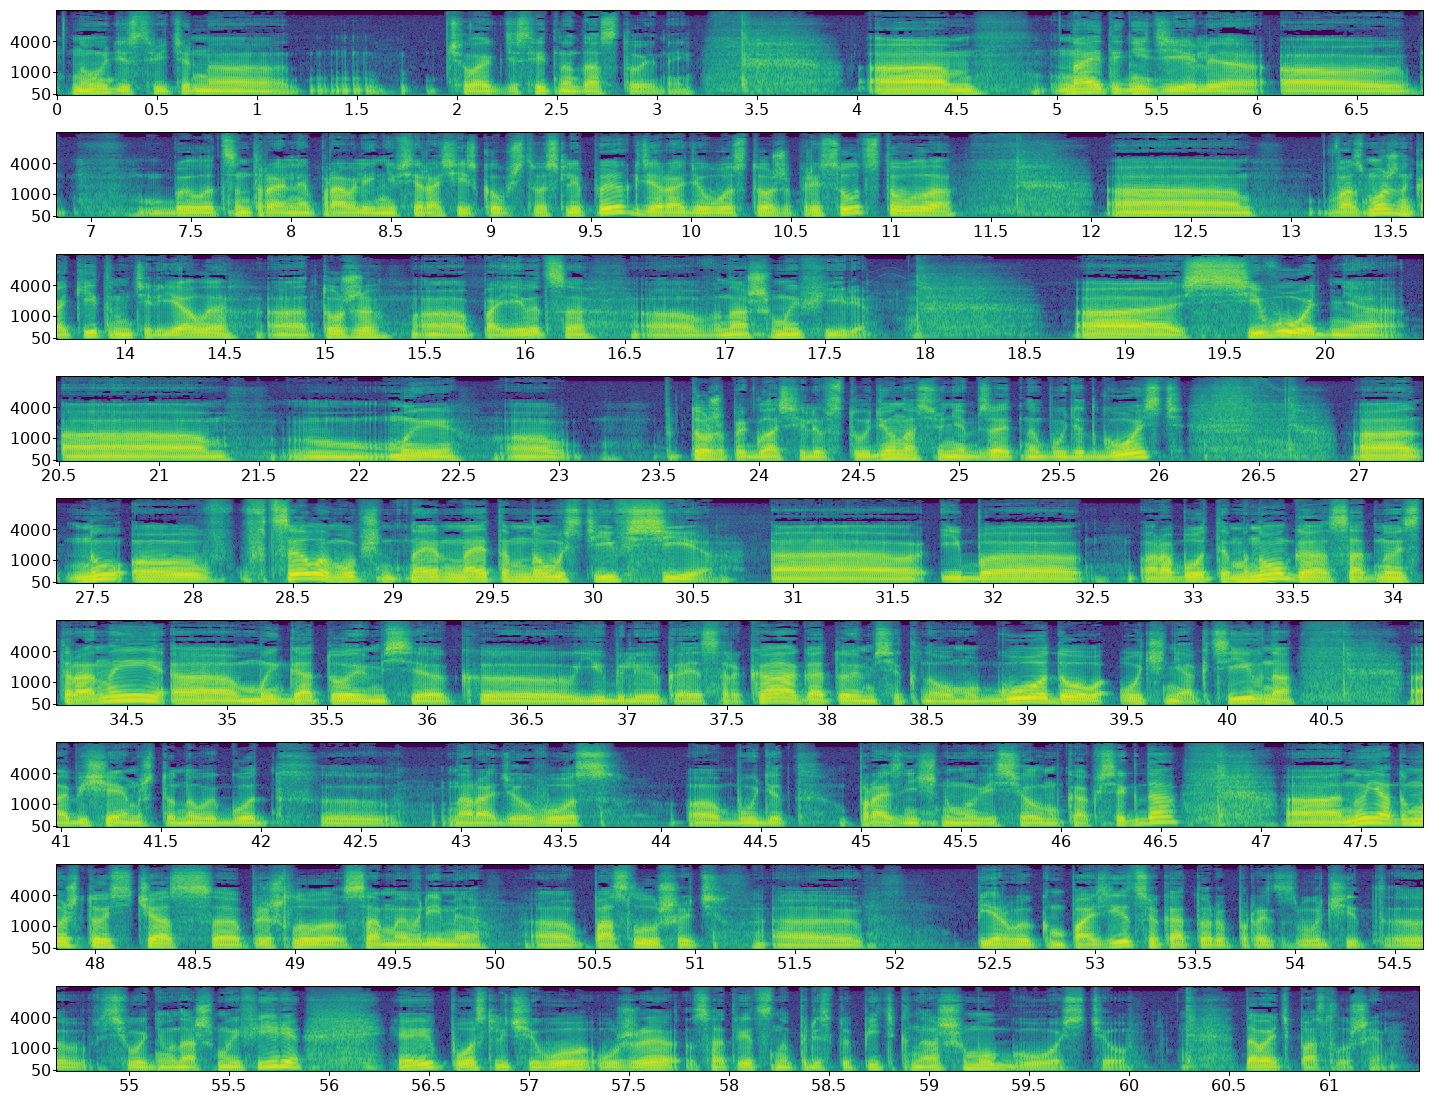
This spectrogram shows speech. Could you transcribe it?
Ну, действительно, человек действительно достойный. На этой неделе было Центральное правление Всероссийского общества слепых, где Радио ВОЗ тоже присутствовало возможно, какие-то материалы а, тоже а, появятся а, в нашем эфире. А, сегодня а, мы а, тоже пригласили в студию. У нас сегодня обязательно будет гость. А, ну, а, в целом, в общем-то, наверное, на этом новости и все. А, ибо работы много. С одной стороны, мы готовимся к юбилею КСРК, готовимся к Новому году очень активно. Обещаем, что Новый год э, на радио ВОЗ э, будет праздничным и веселым, как всегда. Ну, я думаю, что сейчас э, пришло самое время послушать первую композицию, которая прозвучит сегодня в нашем эфире, и после чего уже, соответственно, приступить к нашему гостю. Давайте послушаем.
